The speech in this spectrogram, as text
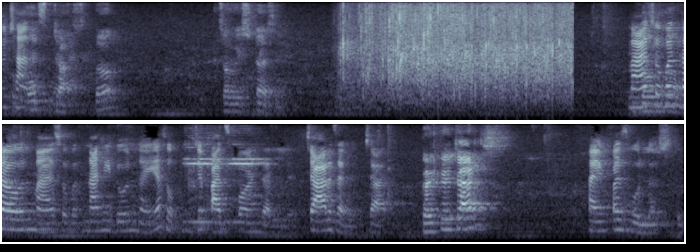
तो तो छान खूप असतो जास्त चविष्ट असेल. माझ्यासोबत. राहून माझ्यासोबत नाही दोन नाही या स्वप्नीचे पाच पॉईंट झालेले चार झाले चार. कसे चार? टाइमपास बोललास तू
